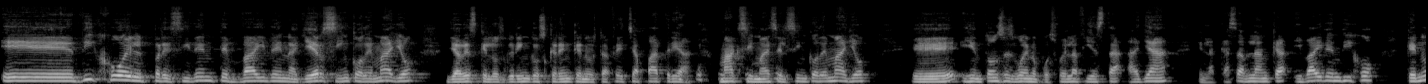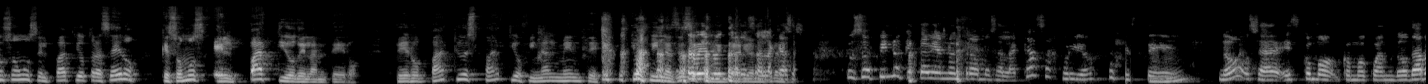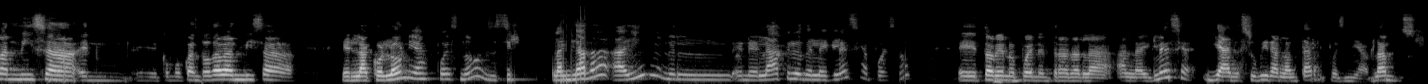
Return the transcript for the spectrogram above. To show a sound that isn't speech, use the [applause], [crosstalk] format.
Eh, dijo el presidente Biden ayer, 5 de mayo, ya ves que los gringos creen que nuestra fecha patria [laughs] máxima es el 5 de mayo, eh, y entonces, bueno, pues fue la fiesta allá en la Casa Blanca y Biden dijo que no somos el patio trasero, que somos el patio delantero. Pero patio es patio finalmente. ¿Qué opinas de ese comentario? a la casa. Pues opino que todavía no entramos a la casa, Julio. Este, ¿No? O sea, es como, como cuando daban misa en, como cuando daban misa en la colonia, pues, ¿no? Es decir, la entrada ahí en el, en el atrio de la iglesia, pues, ¿no? Eh, todavía no pueden entrar a la, a la, iglesia, ya de subir al altar, pues ni hablamos.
